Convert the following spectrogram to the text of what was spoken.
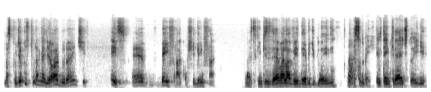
mas podia costurar melhor durante. É isso, é bem fraco, achei bem fraco. Mas quem quiser vai lá ver David Blaine, mas tudo bem, ele tem crédito aí,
